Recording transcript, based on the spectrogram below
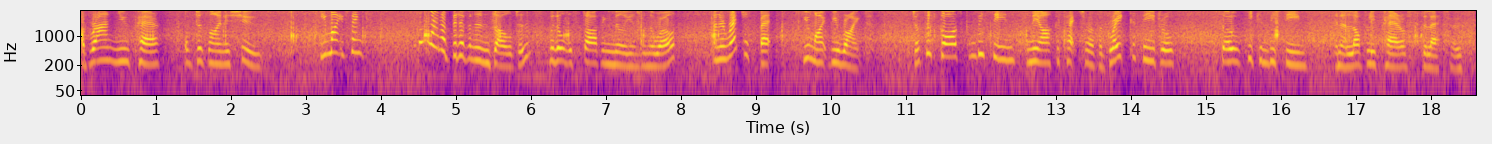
a brand new pair of designer shoes. You might think, isn't that a bit of an indulgence with all the starving millions in the world? And in retrospect, you might be right. Just as God can be seen in the architecture of a great cathedral, so he can be seen in a lovely pair of stilettos.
